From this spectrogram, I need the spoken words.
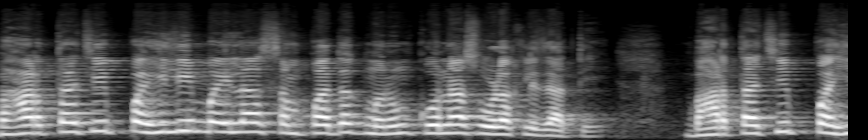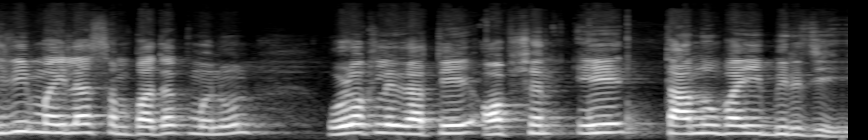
भारताची पहिली महिला संपादक म्हणून कोणास ओळखले जाते? भारताची पहिली महिला संपादक म्हणून ओळखले जाते ऑप्शन ए तानुबाई बिर्जे.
